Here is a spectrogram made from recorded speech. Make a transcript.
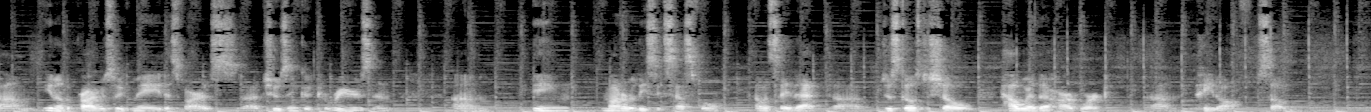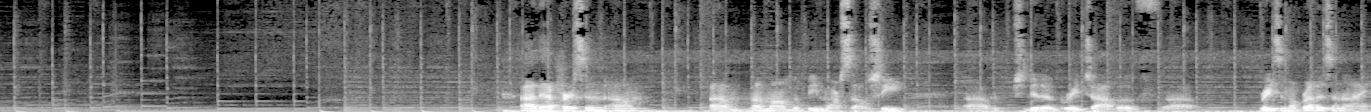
um, you know, the progress we've made as far as uh, choosing good careers and um, being moderately successful. I would say that uh, just goes to show how well their hard work um, paid off. So uh, that person, um, um, my mom would be more so. She um, she did a great job of uh, raising my brothers and I.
